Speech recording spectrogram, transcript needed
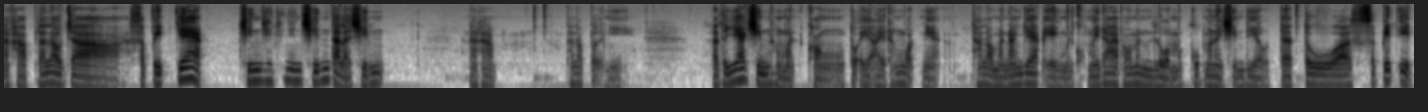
นะครับ แล้วเราจะสปิดแยกชิ้นชิ้นชิ้นชิ้นแต่ละชิ้นนะครับ ถ้าเราเปิดนี้ เราจะแยกชิ้นของมันของตัว AI ทั้งหมดเนี่ยถ้าเรามานั่งแยกเองมันคงไม่ได้เพราะมันรวมมากรุ๊ปมาในชิ้นเดียว แต่ตัว Split It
